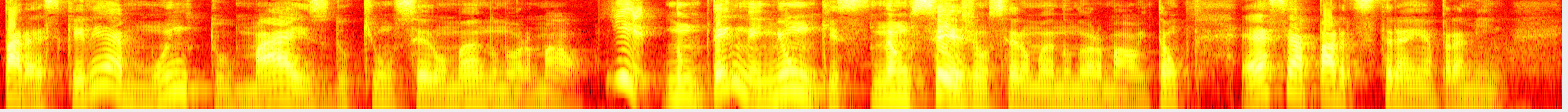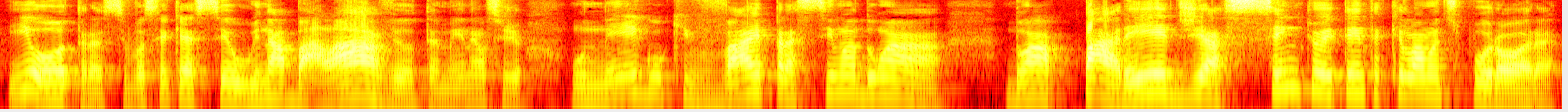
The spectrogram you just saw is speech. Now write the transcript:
parece que ele é muito mais do que um ser humano normal. E não tem nenhum que não seja um ser humano normal. Então, essa é a parte estranha para mim. E outra, se você quer ser o inabalável também, né? Ou seja, o nego que vai para cima de uma, de uma parede a 180 km por hora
